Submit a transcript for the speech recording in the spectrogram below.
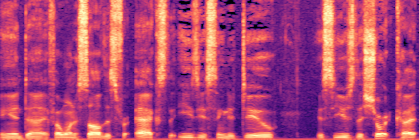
And uh, if I want to solve this for x, the easiest thing to do is to use the shortcut.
